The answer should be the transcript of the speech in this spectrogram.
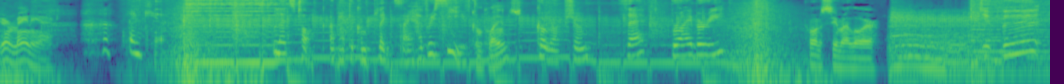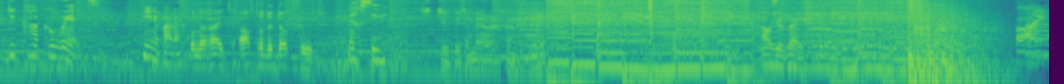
You're a maniac. Thank you. Let's talk about the complaints I have received Complaints? corruption, theft, bribery. I want to see my lawyer. Du beurre du cacahuète. Peanut butter. On the right, after the dog food. Merci. Stupid America. How's your day? Fine.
